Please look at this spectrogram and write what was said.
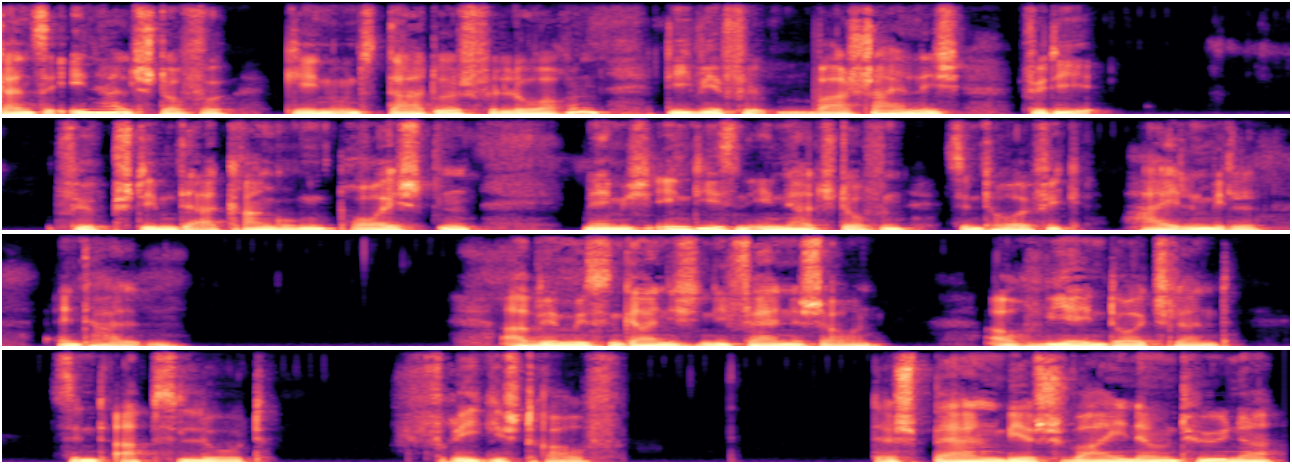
Ganze Inhaltsstoffe gehen uns dadurch verloren, die wir für, wahrscheinlich für, die, für bestimmte Erkrankungen bräuchten, nämlich in diesen Inhaltsstoffen sind häufig Heilmittel enthalten. Aber wir müssen gar nicht in die Ferne schauen. Auch wir in Deutschland sind absolut friegisch drauf. Da sperren wir Schweine und Hühner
